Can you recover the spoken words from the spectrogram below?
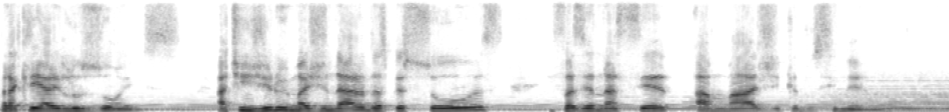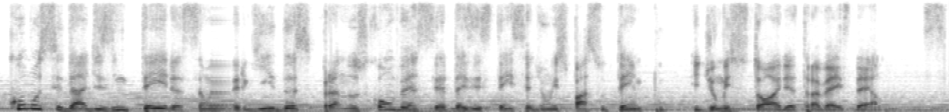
para criar ilusões, atingir o imaginário das pessoas e fazer nascer a mágica do cinema? Como cidades inteiras são erguidas para nos convencer da existência de um espaço-tempo e de uma história através delas.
